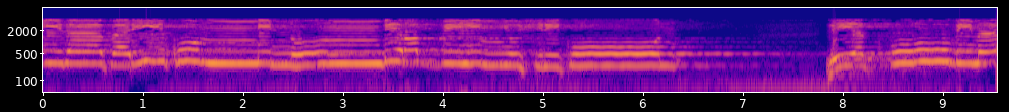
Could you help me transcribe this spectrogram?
إِذَا فَرِيقٌ مِّنْهُم بِرَبِّهِمْ يُشْرِكُونَ ليكفروا بما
